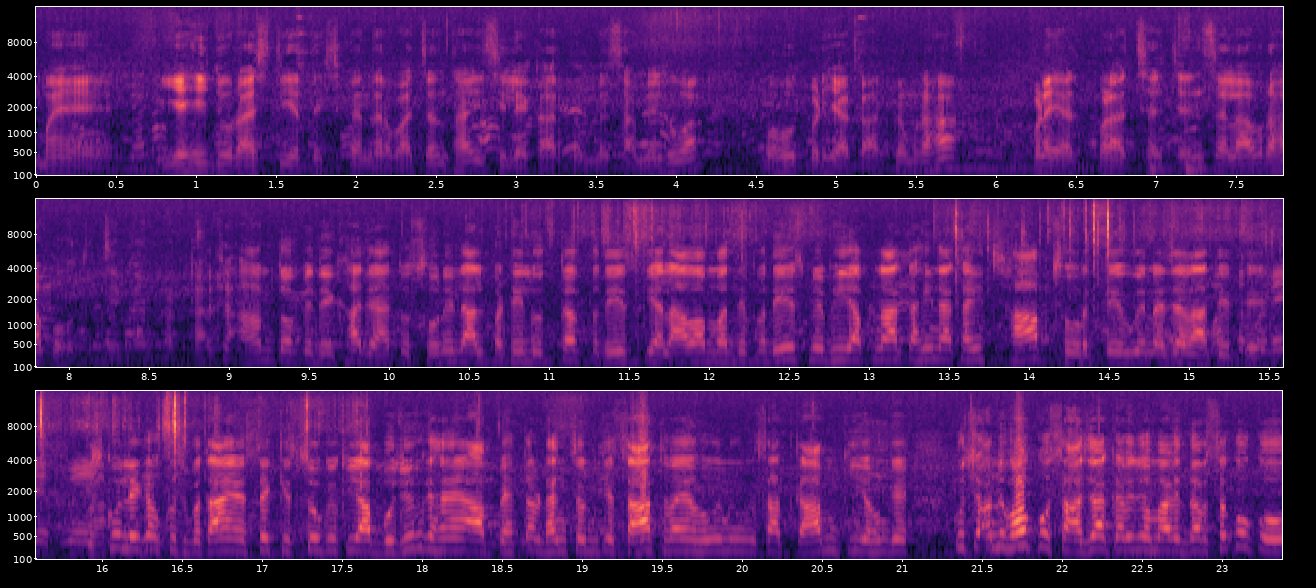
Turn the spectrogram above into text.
मैं यही जो राष्ट्रीय अध्यक्ष का निर्वाचन था, इसीलिए कार्यक्रम में शामिल हुआ। बहुत बढ़िया कार्यक्रम रहा बड़े बड़ा अच्छा जन सैलाब रहा बहुत अच्छे कार्यकर्ता अच्छा आमतौर पर देखा जाए तो सोनेलाल पटेल उत्तर प्रदेश के अलावा मध्य प्रदेश में भी अपना कहीं ना कहीं छाप छोड़ते हुए नज़र आते थे। उसको लेकर कुछ बताएँ ऐसे किस्सों क्योंकि आप बुज़ुर्ग हैं आप बेहतर ढंग से उनके साथ रहे होंगे उनके साथ काम किए होंगे। कुछ अनुभव को साझा करें जो हमारे दर्शकों को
